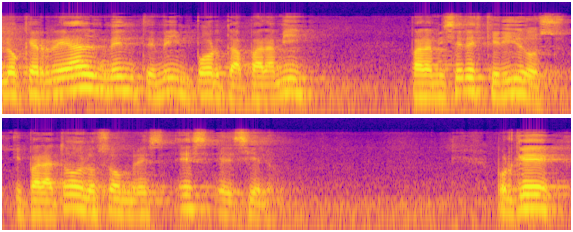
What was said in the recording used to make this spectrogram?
lo que realmente me importa para mí, para mis seres queridos y para todos los hombres es el cielo. Porque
